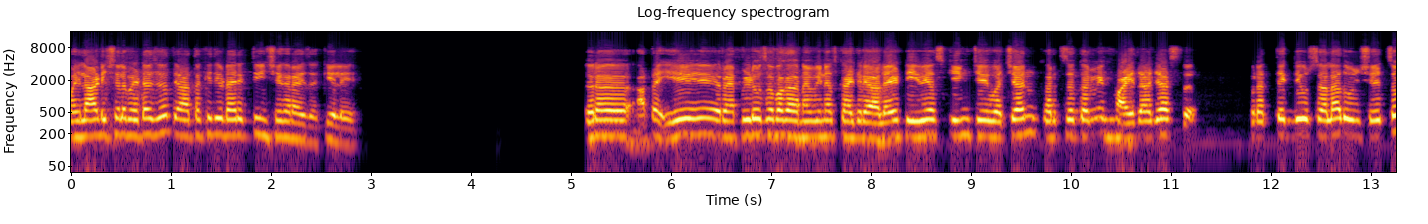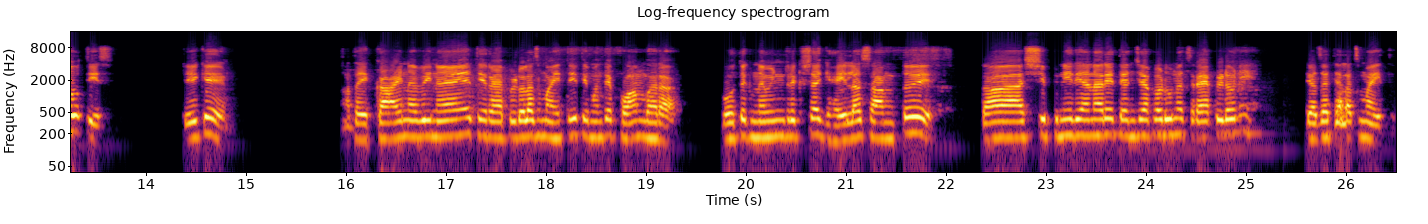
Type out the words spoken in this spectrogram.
पहिला अडीचशेला भेटायचं ते आता किती डायरेक्ट तीनशे करायचं केलंय तर आता हे रॅपिडोचं बघा नवीनच काहीतरी आलंय. टीव्हीएस किंगचे वचन खर्च कमी फायदा जास्त. प्रत्येक दिवसाला दोनशे चौतीस. ठीक आहे? आता हे काय नवीन आहे ते रॅपिडोलाच माहिती ते म्हणते फॉर्म भरा. बहुतेक नवीन रिक्षा घ्यायला सांगतोय. का शिपणी देणार आहे त्यांच्याकडूनच रॅपिडोनी? त्याचं त्यालाच माहिती.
